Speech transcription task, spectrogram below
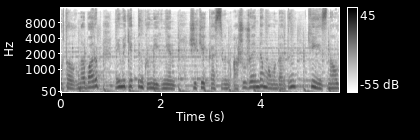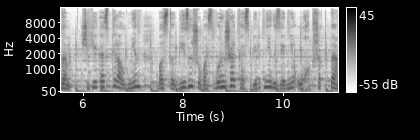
орталығына барып мемлекеттің көмегімен жеке кәсібін ашу жайында мамандардың кеңесін алды. Жеке кәсіпкер алдымен бастау бизнес жобасы бойынша кәсіпкерлік негіздеріне оқып шықты.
